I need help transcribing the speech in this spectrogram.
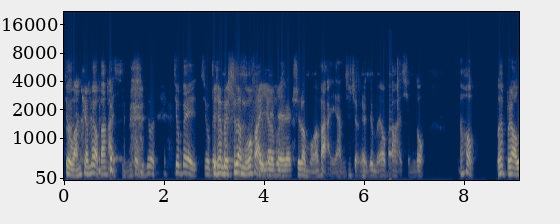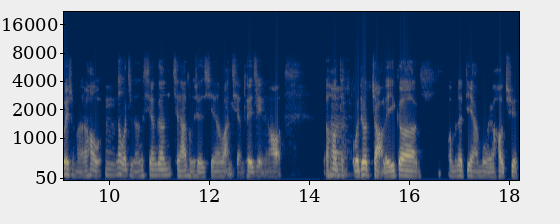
就完全没有办法行动，就就被就被就像被施了魔法一样吗对对对，施了魔法一样，就整个人就没有办法行动。然后我也不知道为什么，然后嗯那我只能先跟其他同学先往前推进，然后然后等嗯我就找了一个我们的 DM，然后去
